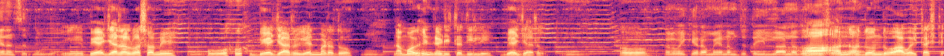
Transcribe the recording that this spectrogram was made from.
ಏನು ಅನ್ಸುತ್ತೆ ನಿಮಗೆ? ಈ ಬೇಜಾರಲ್ವಾ ಸ್ವಾಮಿ? ಓ ಬೇಜಾರು ಏನು ಮಾಡೋದು? ನಮ್ಮವೇ ನಡೀತದೆ ಇಲ್ಲಿ ಬೇಜಾರು ಓ. ವೈಕ್ಯರಾಮಯ್ಯ ನಮ್ಮ ಜೊತೆ ಇಲ್ಲ ಅನ್ನೋದು ಹಾಂ ಅನ್ನೋದೊಂದು ಆಗೋಯ್ತು ಅಷ್ಟೇ.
